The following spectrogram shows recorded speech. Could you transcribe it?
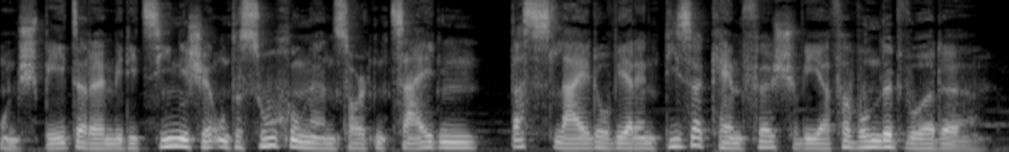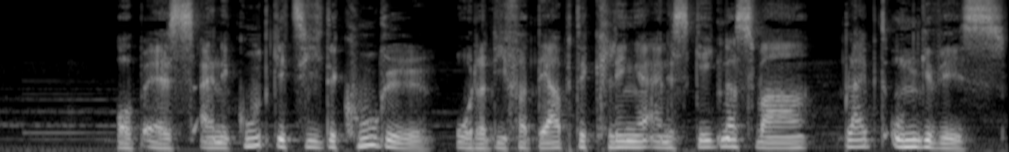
Und spätere medizinische Untersuchungen sollten zeigen, dass Slido während dieser Kämpfe schwer verwundet wurde. Ob es eine gut gezielte Kugel oder die verderbte Klinge eines Gegners war, bleibt ungewiss.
